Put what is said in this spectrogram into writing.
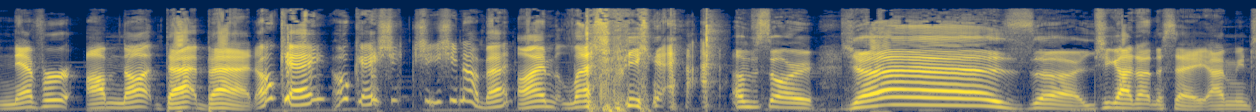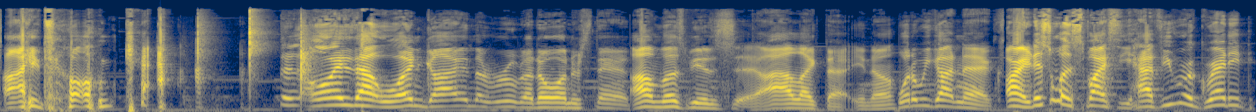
Never. I'm not that bad. Okay. Okay. She she she not bad. I'm lesbian. I'm sorry. Yes. Uh, she got nothing to say. I mean, I don't care. There's always that one guy in the room I don't understand. I'm lesbian. I like that, you know? What do we got next? All right, this one's spicy. Have you regretted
